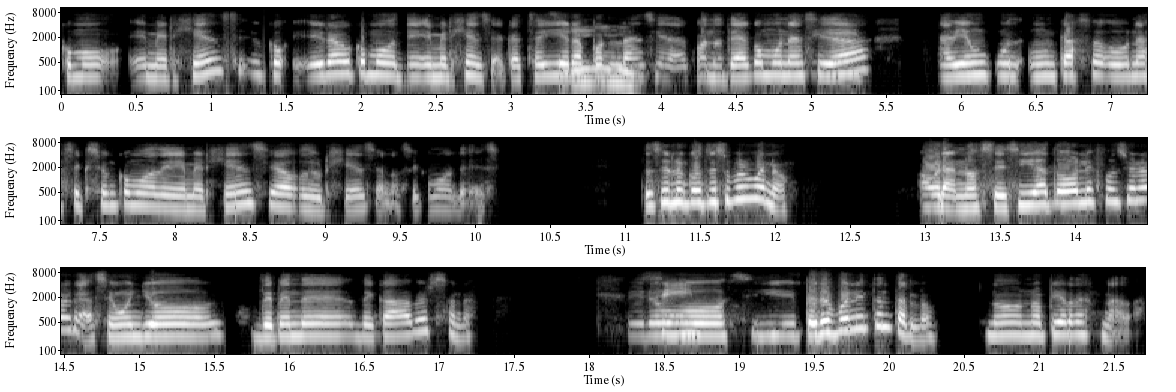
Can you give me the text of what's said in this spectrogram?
como emergencia, era como de emergencia, ¿cachai? Y era por la Sí, ansiedad. Cuando te da como una Sí. ansiedad, había un, un, un caso una sección como de emergencia o de urgencia, no sé cómo le decía. Entonces lo encontré súper bueno. Ahora, no sé si a todos les funcionará, según yo, depende de cada persona. Sí. Pero sí, pero es bueno intentarlo, no, no pierdes nada.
